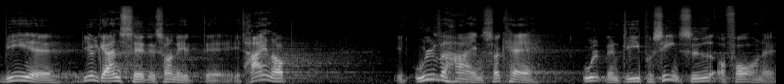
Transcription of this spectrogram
Vi, øh, vi vil gerne sætte sådan et, øh, et hegn op, et ulvehegn, så kan ulven blive på sin side og forerne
